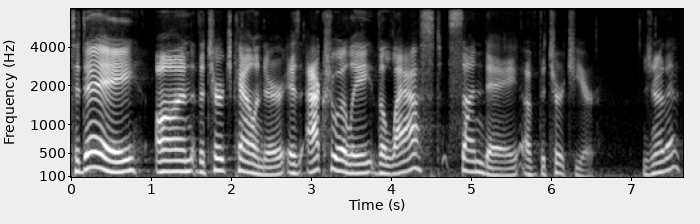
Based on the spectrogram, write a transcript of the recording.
Today on the church calendar is actually the last Sunday of the church year. Did you know that?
